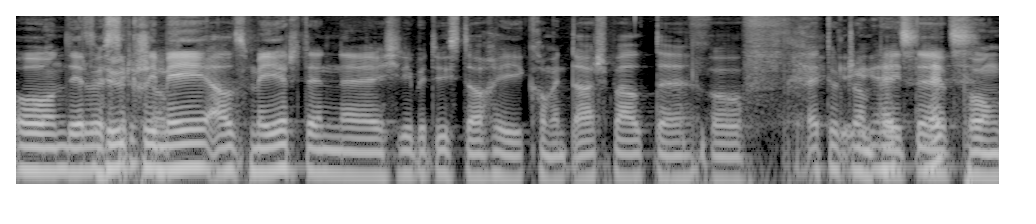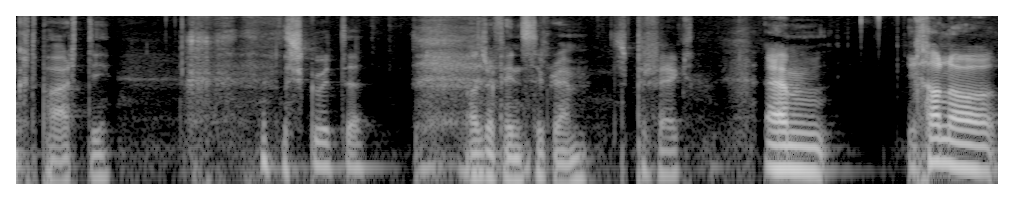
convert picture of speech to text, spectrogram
und ihr wisst ein bisschen mehr als wir, dann äh, schreibt uns doch in die Kommentarspalte auf retrotrompete.party Das ist gut, ja. oder auf Instagram. Das ist perfekt. Ähm, ich habe noch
